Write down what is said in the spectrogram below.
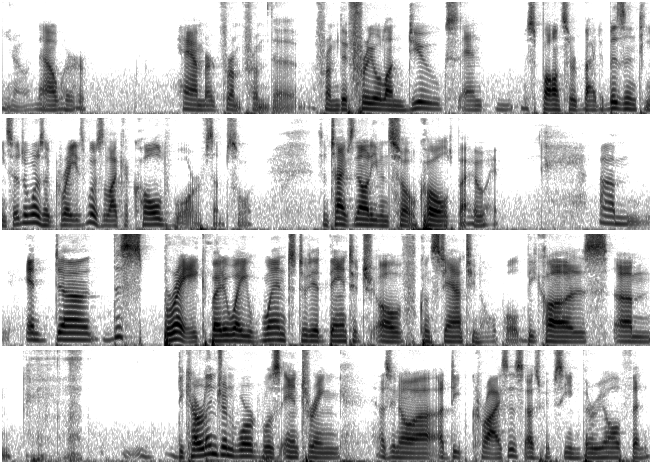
you know now were hammered from from the from the Friulan dukes and sponsored by the Byzantines. So there was a great, it was like a cold war of some sort. Sometimes not even so cold, by the way. Um, and uh, this break, by the way, went to the advantage of Constantinople because um, the Carolingian world was entering, as you know, a, a deep crisis, as we've seen very often,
